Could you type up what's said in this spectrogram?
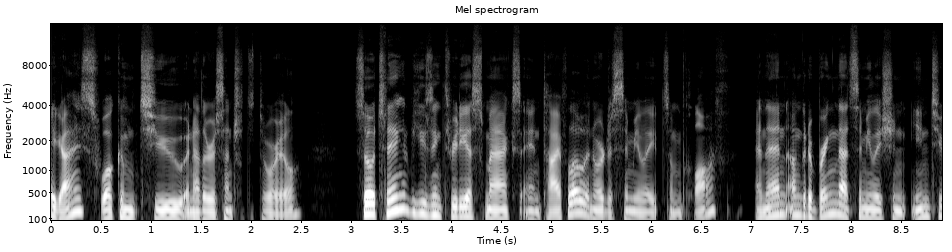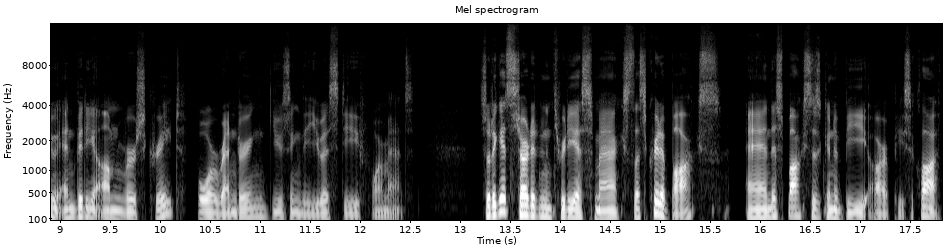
Hey guys, welcome to another essential tutorial. So today I'm going to be using 3ds Max and Tyflow in order to simulate some cloth. And then I'm going to bring that simulation into NVIDIA Omniverse Create for rendering using the USD format. So to get started in 3ds Max, let's create a box. And this box is going to be our piece of cloth.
